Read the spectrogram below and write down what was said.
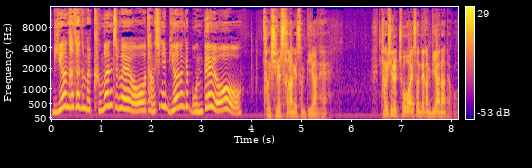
미안하다는 말 그만 좀 해요. 당신이 미안한 게 뭔데요? 당신을 사랑해서 미안해. 당신을 좋아해서 내가 미안하다고.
